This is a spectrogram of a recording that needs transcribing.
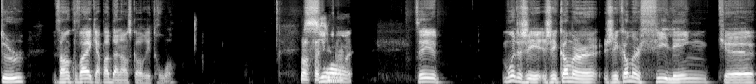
deux, Vancouver est capable d'aller en scorer trois. si moi, j'ai comme, un, comme un feeling que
